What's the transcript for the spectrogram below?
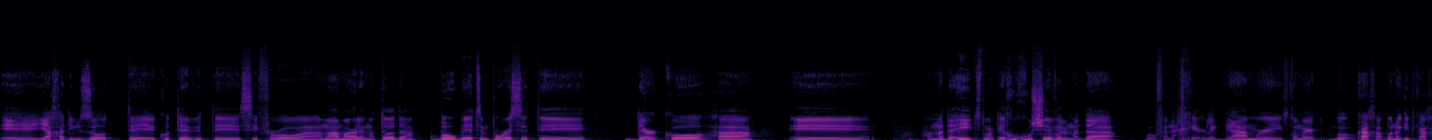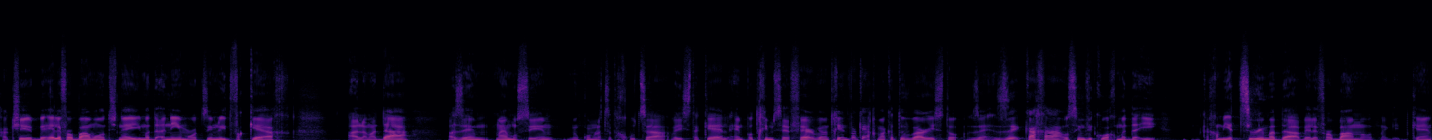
ויחד עם זאת כותב את ספרו המאמר למתודה, בו הוא בעצם פורס את דרכו המדעית, זאת אומרת איך הוא חושב על מדע, באופן אחר לגמרי, זאת אומרת, בוא, ככה, בוא נגיד ככה, כשב-1400 שני מדענים רוצים להתווכח על המדע, אז הם, מה הם עושים? במקום לצאת החוצה ולהסתכל, הם פותחים ספר ומתחילים להתווכח מה כתוב באריסטו. זה, זה, ככה עושים ויכוח מדעי. ככה מייצרים מדע ב-1400 נגיד, כן?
